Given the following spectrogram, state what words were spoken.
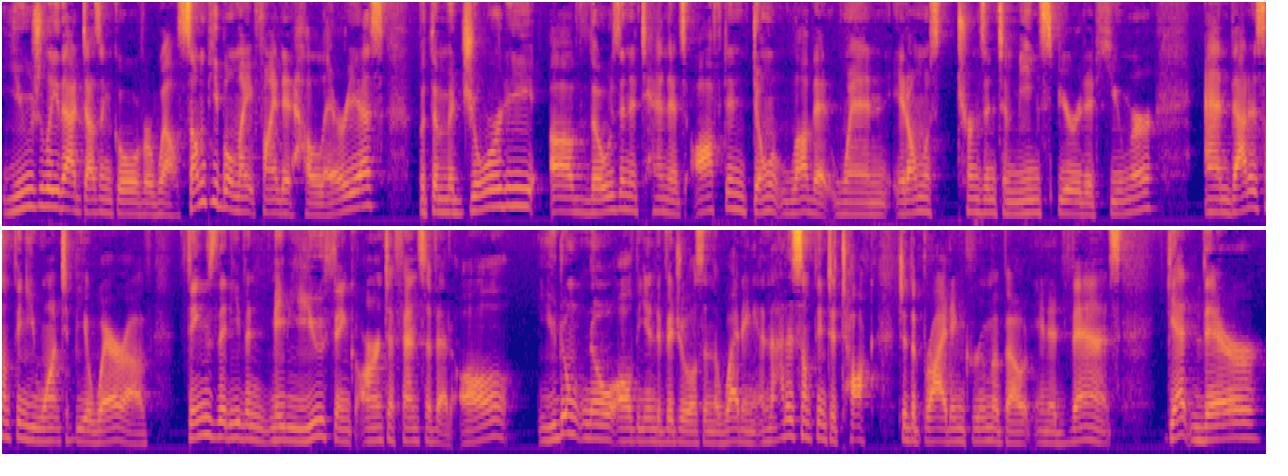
usually that doesn't go over well. Some people might find it hilarious, but the majority of those in attendance often don't love it when it almost turns into mean spirited humor. And that is something you want to be aware of. Things that even maybe you think aren't offensive at all, you don't know all the individuals in the wedding. And that is something to talk to the bride and groom about in advance. Get their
